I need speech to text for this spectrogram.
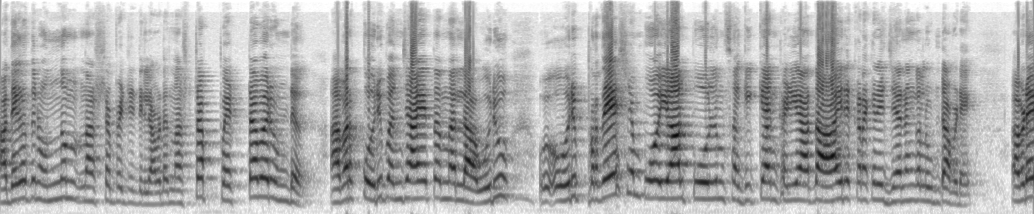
അദ്ദേഹത്തിന് ഒന്നും നഷ്ടപ്പെട്ടിട്ടില്ല. അവിടെ നഷ്ടപ്പെട്ടവരുണ്ട്. അവർക്ക് ഒരു പഞ്ചായത്ത് എന്നല്ല ഒരു ഒരു പ്രദേശം പോയാൽ പോലും സഹിക്കാൻ കഴിയാത്ത ആയിരക്കണക്കിന് ജനങ്ങളുണ്ട് അവിടെ. അവിടെ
